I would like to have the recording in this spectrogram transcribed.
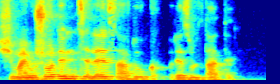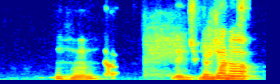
și mai ușor de înțeles aduc rezultate. Uh-huh. Da. Deci, Georgiana,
